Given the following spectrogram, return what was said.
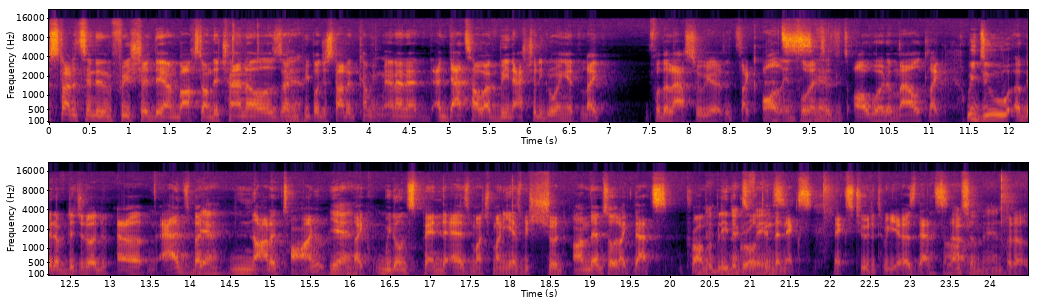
started sending them free shit they unboxed on their channels, and Yeah. people just started coming, man. And and that's how I've been actually growing it, like for the last two years. It's like all That's influencers, sick. it's all word of mouth. Like we do a bit of digital uh, ads, but Yeah. not a ton. Yeah. like we don't spend as much money as we should on them. So like that's probably The- the the, growth in the next next two to three years. That's, That's awesome, man. Put a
